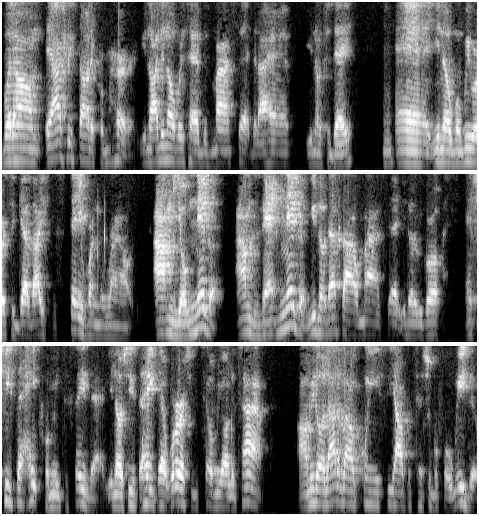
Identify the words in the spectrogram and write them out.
but um, it actually started from her. You know, I didn't always have this mindset that I have, you know, today. Mm-hmm. And you know, when we were together, I used to stay running around. I'm your nigga. I'm that nigga. You know, that's our mindset. You know, that we grow up. And she used to hate for me to say that. You know, she used to hate that word. She would tell me all the time. Um, you know, a lot of our queens see our potential before we do.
